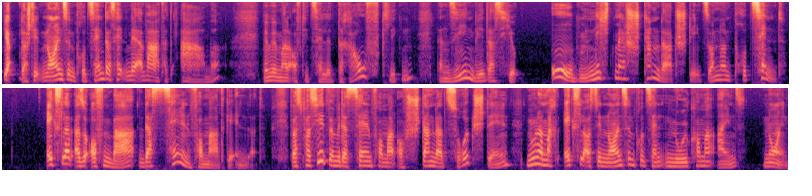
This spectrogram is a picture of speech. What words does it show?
Ja, da steht 19 Prozent, das hätten wir erwartet. Aber wenn wir mal auf die Zelle draufklicken, dann sehen wir, dass hier oben nicht mehr Standard steht, sondern Prozent. Excel hat also offenbar das Zellenformat geändert. Was passiert, wenn wir das Zellenformat auf Standard zurückstellen? Nun, dann macht Excel aus den 19% 0,19.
